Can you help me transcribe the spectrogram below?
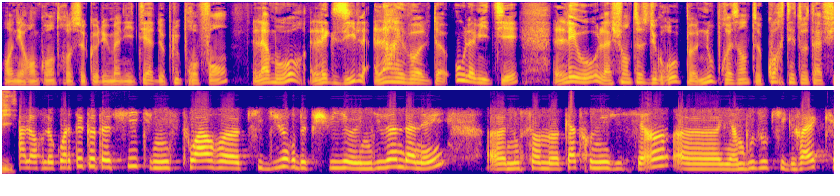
on y rencontre ce que l'humanité a de plus profond, l'amour, l'exil, la révolte ou l'amitié. Léo, la chanteuse du groupe, nous présente Quartetto Tafi. Alors le Quartetto Tafi est une histoire euh, qui dure depuis euh, une dizaine d'années. Euh, nous sommes quatre musiciens. il y a un bouzouki grec,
